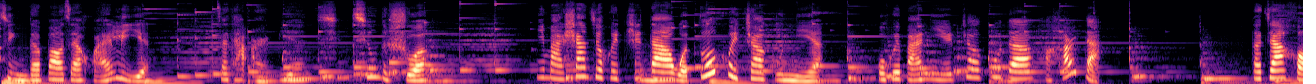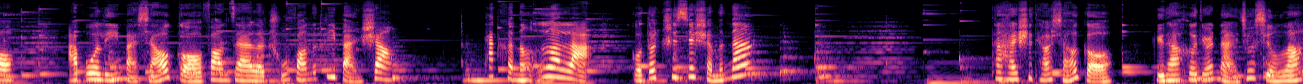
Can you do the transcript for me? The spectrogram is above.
紧地抱在怀里，在他耳边轻轻地说：“你马上就会知道我多会照顾你，我会把你照顾得好好的。”到家后，阿波林把小狗放在了厨房的地板上。它可能饿了，狗都吃些什么呢？它还是条小狗，给它喝点奶就行了。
